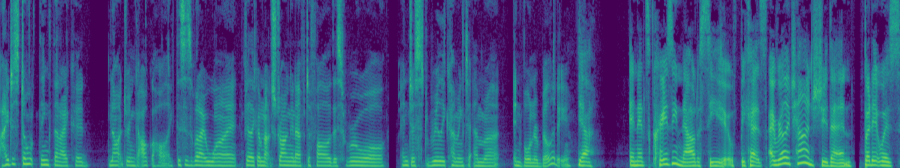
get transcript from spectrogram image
I just don't think that I could not drink alcohol. Like, this is what I want. I feel like I'm not strong enough to follow this rule. And just really coming to Emma in vulnerability. Yeah. And it's crazy now to see you because I really challenged you then, but it was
